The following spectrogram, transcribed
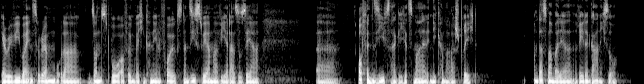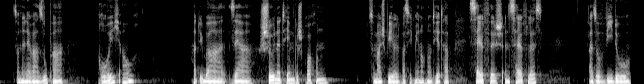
Gary Vee bei Instagram oder sonst wo auf irgendwelchen Kanälen folgst, dann siehst du ja mal, wie er da so sehr äh, offensiv, sage ich jetzt mal, in die Kamera spricht. Und das war bei der Rede gar nicht so, sondern er war super ruhig auch, hat über sehr schöne Themen gesprochen, zum Beispiel, was ich mir noch notiert habe, selfish and selfless, also wie du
